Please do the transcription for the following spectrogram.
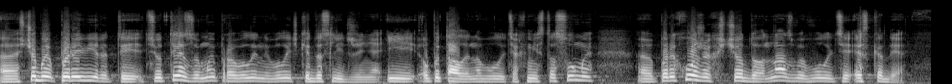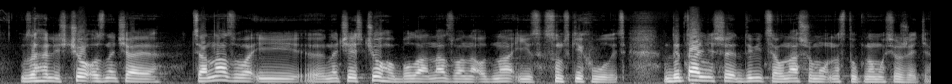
Е, Щоб перевірити цю тезу, ми провели невеличке дослідження і опитали на вулицях міста Суми е, перехожих щодо назви вулиці СКД. Взагалі, що означає ця назва і е, на честь чого була названа одна із сумських вулиць. Детальніше дивіться у нашому наступному сюжеті.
